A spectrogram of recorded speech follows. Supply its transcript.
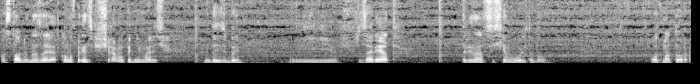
Поставлю на зарядку. Ну, в принципе, вчера мы поднимались до избы. И заряд 13,7 вольта был от мотора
